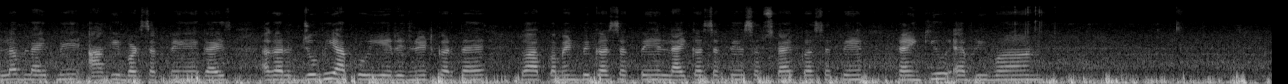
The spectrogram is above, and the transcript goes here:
लव लाइफ में आगे बढ़ सकते हैं गाइज़ अगर जो भी आपको ये रेजोनेट करता है तो आप कमेंट भी कर सकते हैं लाइक कर सकते हैं सब्सक्राइब कर सकते हैं। Thank you everyone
